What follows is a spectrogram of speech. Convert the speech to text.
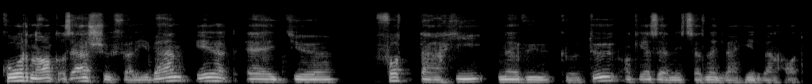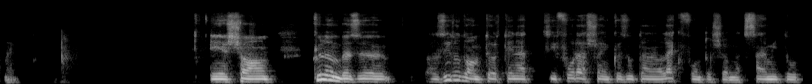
kornak az első felében élt egy Fattahi nevű költő, aki 1447-ben halt meg. És a különböző az irodalomtörténeti forrásaink között a legfontosabbnak számító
